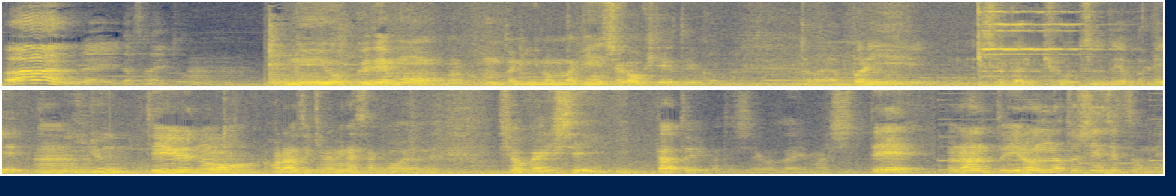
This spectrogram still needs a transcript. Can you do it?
あーぐらい出さないと。ニューヨークでもなんか本当にいろんな現象が起きてるというか。だからやっぱり世界共通でやっぱ霊うんいるんっていうのをホラー好きの皆さんが多いので紹介していったという形でございまして。なんといろんな都市伝説をね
